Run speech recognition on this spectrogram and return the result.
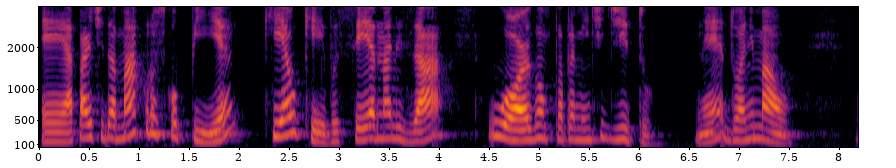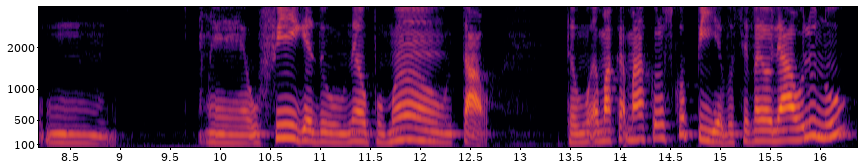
é, a partir da macroscopia, que é o que? Você analisar o órgão propriamente dito, né, do animal. Um, é, o fígado, né, o pulmão e tal. Então, é uma macroscopia. Você vai olhar olho nu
